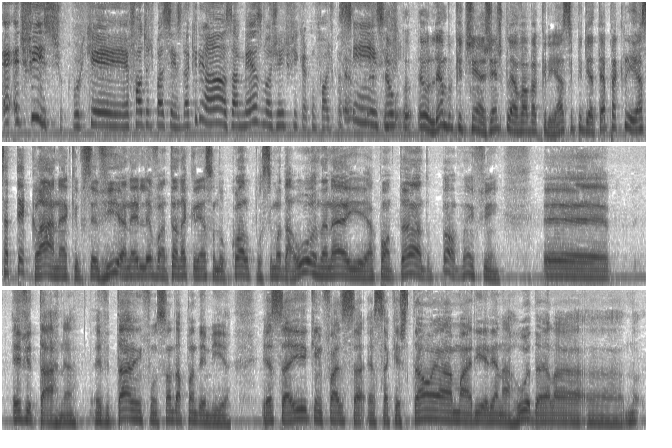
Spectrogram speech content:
é, é, difícil, porque é falta de paciência da criança, mesmo a gente fica com falta de paciência. Eu, eu, eu lembro que tinha gente que levava a criança e pedia até para a criança teclar, né? Que você via, né? Ele levantando a criança no colo por cima da urna, né? E apontando. Bom, enfim. É, evitar, né? Evitar em função da pandemia. Essa aí, quem faz essa, essa questão é a Maria Helena Ruda. Ela. Uh,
